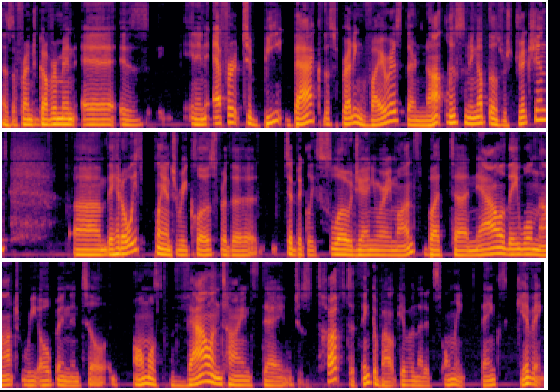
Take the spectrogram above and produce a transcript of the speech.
As the French government uh, is in an effort to beat back the spreading virus, they're not loosening up those restrictions. Um, they had always planned to reclose for the typically slow January month, but uh, now they will not reopen until almost Valentine's Day, which is tough to think about given that it's only Thanksgiving.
